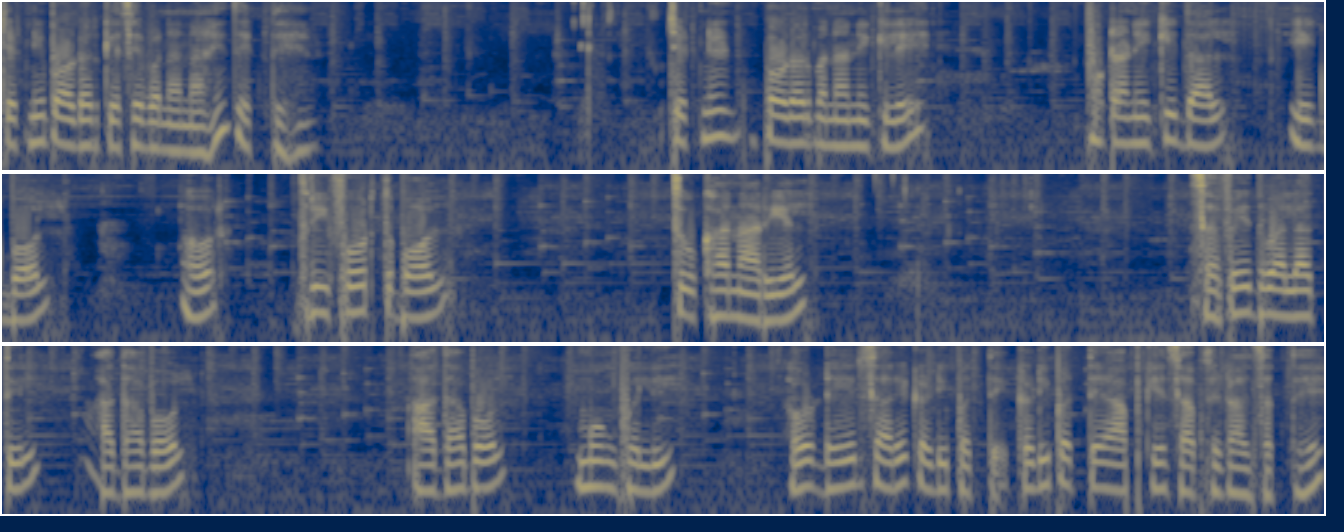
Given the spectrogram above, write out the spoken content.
चटनी पाउडर कैसे बनाना है देखते हैं। चटनी पाउडर बनाने के लिए फुटाने की दाल एक बॉल और थ्री फोर्थ बॉल सूखा नारियल, सफ़ेद वाला तिल आधा बॉल आधा बॉल, मूंगफली और ढेर सारे कड़ी पत्ते। कड़ी पत्ते आपके हिसाब से डाल सकते हैं।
